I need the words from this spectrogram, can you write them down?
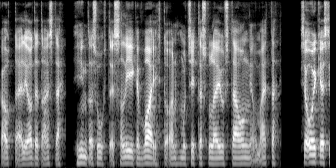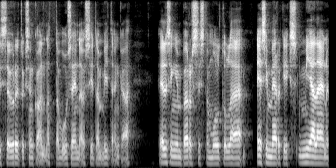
kautta, eli otetaan sitä hintasuhteessa liikevaihtoon, mutta sitten tässä tulee just tämä ongelma, että se oikeasti se yrityksen kannattavuus ei näy siitä mitenkään. Helsingin pörssistä mulla tulee esimerkiksi mieleen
